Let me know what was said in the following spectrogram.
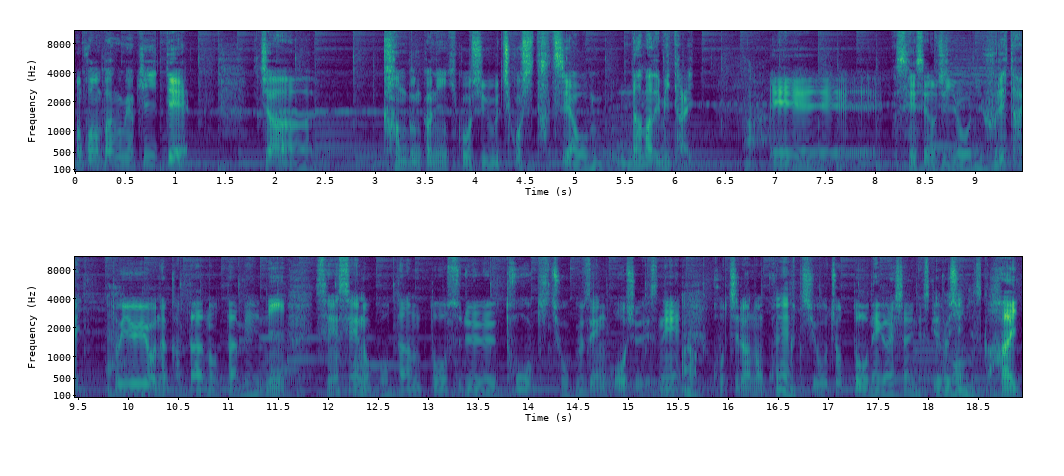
まあ、この番組を聞いてじゃあ漢文化人気講師内越達也を生で見たい、えー、先生の授業に触れたい。というような方のために先生のご担当する冬季直前講習ですね。こちらの告知をちょっとお願いしたいんですけども、よろしいんですか？はい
